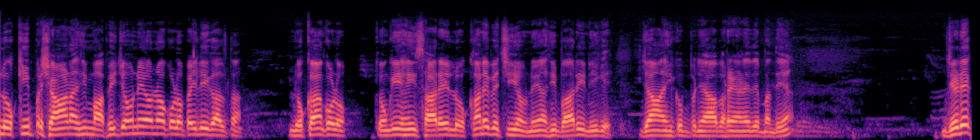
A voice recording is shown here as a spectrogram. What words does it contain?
ਲੋਕੀ ਪਰੇਸ਼ਾਨ ਅਸੀਂ ਮਾਫੀ ਚਾਹੁੰਦੇ ਹਾਂ ਉਹਨਾਂ ਕੋਲੋਂ ਪਹਿਲੀ ਗੱਲ ਤਾਂ, ਲੋਕਾਂ ਕੋਲੋਂ, ਕਿਉਂਕਿ ਅਸੀਂ ਸਾਰੇ ਲੋਕਾਂ ਦੇ ਵਿੱਚ ਹੀ ਆਉਂਦੇ ਹਾਂ, ਅਸੀਂ ਬਾਹਰ ਹੀ ਨਹੀਂ ਗਏ, ਜਾਂ ਅਸੀਂ ਕੋਈ ਪੰਜਾਬ, ਹਰਿਆਣੇ ਦੇ ਬੰਦੇ ਆ ਜਿਹੜੇ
